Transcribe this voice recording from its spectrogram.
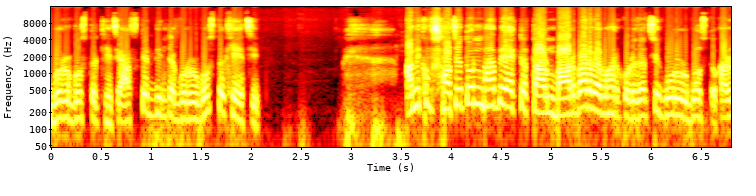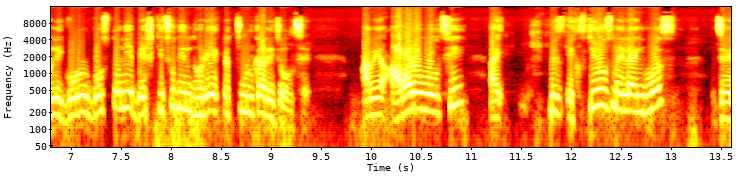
গরুর গোস্ত খেয়েছি। আজকের দিনটা গরুর গোস্ত খেয়েছি। আমি খুব সচেতনভাবে একটা টার্ম বারবার ব্যবহার করে যাচ্ছি গরুর গোস্ত, কারণ এই গরুর গোস্ত নিয়ে বেশ কিছুদিন ধরে একটা চুলকানি চলছে। আমি আবারও বলছি I please excuse my language যে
